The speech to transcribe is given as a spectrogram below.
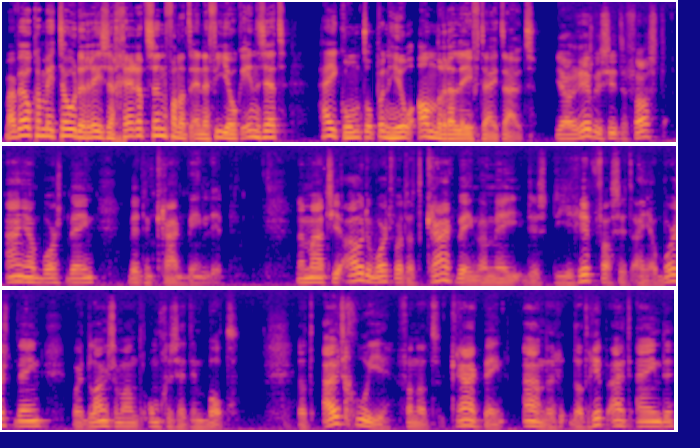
Maar welke methode Reza Gerritsen van het NFI ook inzet, hij komt op een heel andere leeftijd uit. Jouw ribben zitten vast aan jouw borstbeen met een kraakbeenlip. Naarmate je ouder wordt, wordt het kraakbeen waarmee dus die rib vastzit aan jouw borstbeen, wordt langzamerhand omgezet in bot. Dat uitgroeien van dat kraakbeen aan dat ribuiteinde,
